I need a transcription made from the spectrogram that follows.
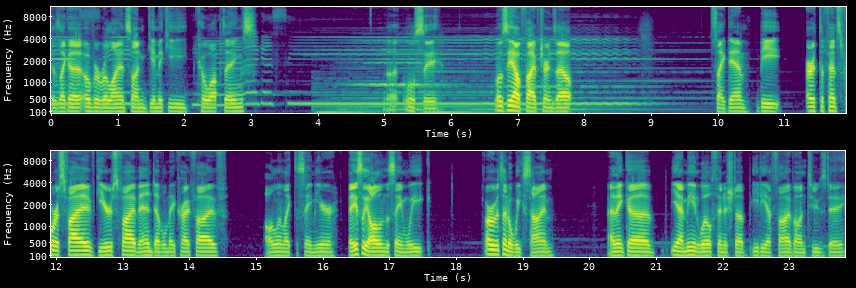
is like a over-reliance on gimmicky co-op things. But we'll see. We'll see how 5 turns out. It's like, damn, beat Earth Defense Force 5, Gears 5, and Devil May Cry 5. All in like the same year. Basically all in the same week. Or within a week's time. I think, uh, yeah, me and Will finished up EDF 5 on Tuesday.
